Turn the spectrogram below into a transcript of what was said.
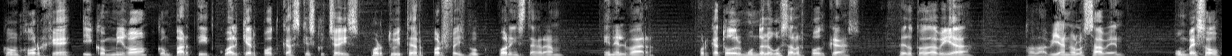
con Jorge y conmigo. Compartid cualquier podcast que escuchéis por Twitter, por Facebook, por Instagram, en el bar porque a todo el mundo le gustan los podcasts, pero todavía, todavía no lo saben. Un beso.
